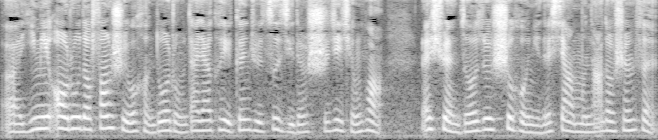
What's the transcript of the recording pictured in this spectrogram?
呃，移民澳洲的方式有很多种，大家可以根据自己的实际情况来选择最适合你的项目，拿到身份。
